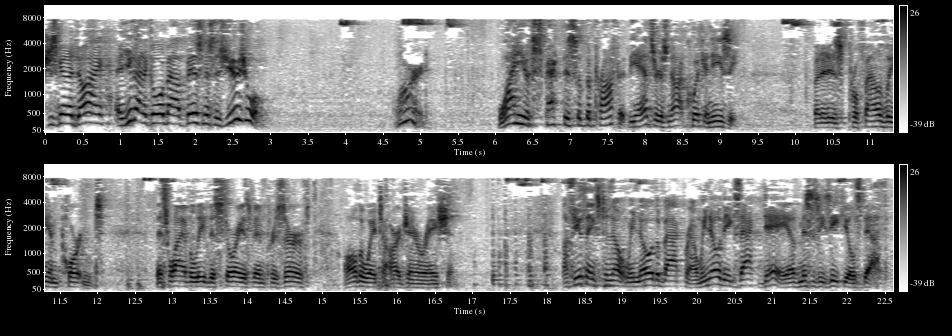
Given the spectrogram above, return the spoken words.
She's going to die, and you got to go about business as usual. Lord, why do you expect this of the prophet? The answer is not quick and easy, but it is profoundly important. That's why I believe this story has been preserved all the way to our generation. A few things to note. We know the background. We know the exact day of Mrs. Ezekiel's death.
